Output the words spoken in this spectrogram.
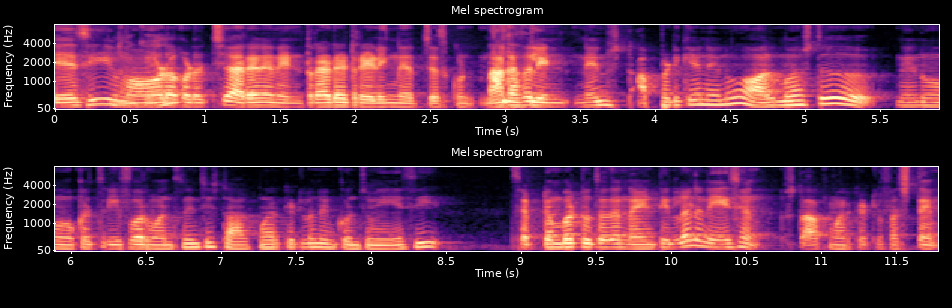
చేసి మా వాడు అక్కడ వచ్చి అరే నేను ఇంట్రాడే ట్రేడింగ్ నేర్చేసుకుంటా నాకు అసలు నేను అప్పటికే నేను ఆల్మోస్ట్ నేను ఒక త్రీ ఫోర్ మంత్స్ నుంచి స్టాక్ మార్కెట్లో నేను కొంచెం వేసి సెప్టెంబర్ టూ థౌజండ్ నైన్టీన్లో నేను వేసాను స్టాక్ మార్కెట్లో ఫస్ట్ టైం.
